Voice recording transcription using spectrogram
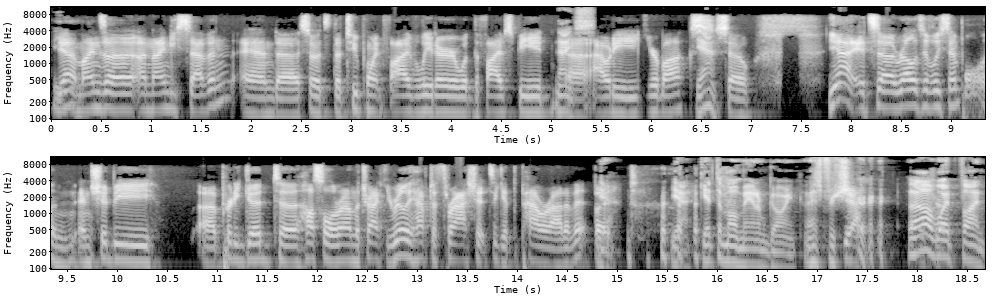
yeah. Mine's a, a 97, and uh, so it's the 2.5 liter with the five speed Nice. uh, Audi gearbox. Yeah. So, yeah, it's uh, relatively simple and, and should be uh, pretty good to hustle around the track. You really have to thrash it to get the power out of it, but yeah. yeah, get the momentum going. That's for Yeah, sure. oh, what fun.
